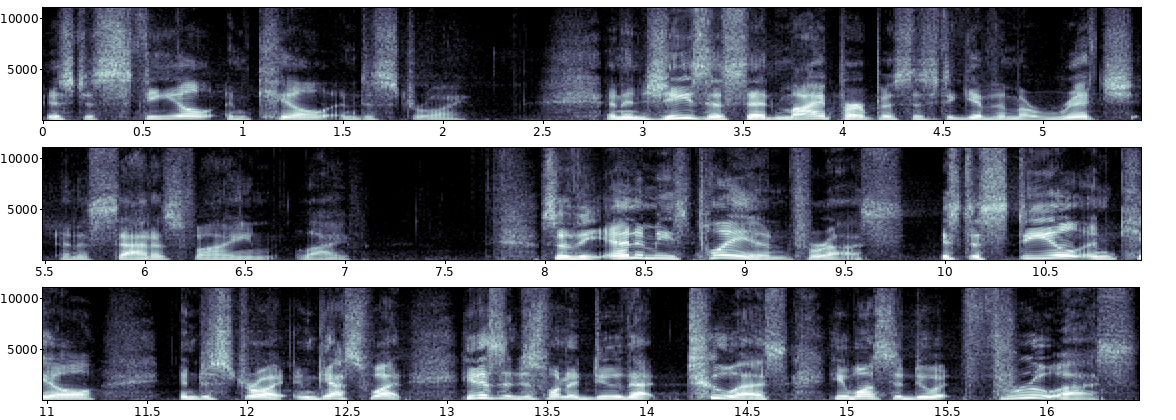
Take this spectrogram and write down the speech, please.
is to steal and kill and destroy. And then Jesus said, My purpose is to give them a rich and a satisfying life. So the enemy's plan for us is to steal and kill and destroy. And guess what? He doesn't just want to do that to us, he wants to do it through us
